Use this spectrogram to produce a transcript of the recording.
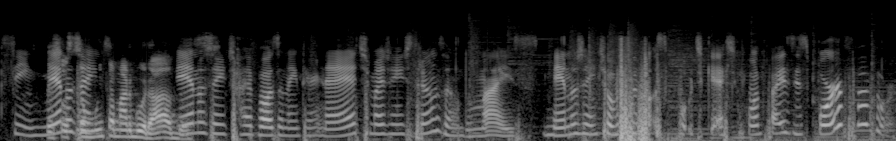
Sim, menos gente muito amarguradas. Menos gente raivosa na internet, mais gente transando. Mas menos gente ouvindo nosso podcast enquanto faz isso, por favor.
